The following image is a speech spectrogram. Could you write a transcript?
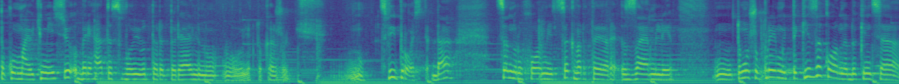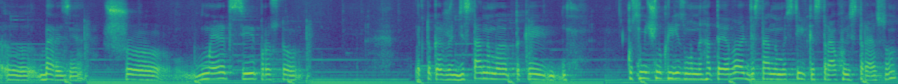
таку мають місію оберігати свою територіальну, як то кажуть, ну, свій простір. Да? Це нерухомість, це квартири, землі. Тому що приймуть такі закони до кінця е, березня, що ми всі просто, як то кажуть, дістанемо такий космічну клізму негатива, дістанемо стільки страху і стресу.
